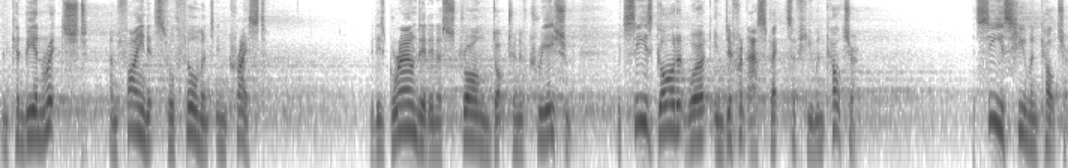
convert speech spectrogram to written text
and can be enriched and find its fulfillment in Christ. It is grounded in a strong doctrine of creation, which sees God at work in different aspects of human culture. It sees human culture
